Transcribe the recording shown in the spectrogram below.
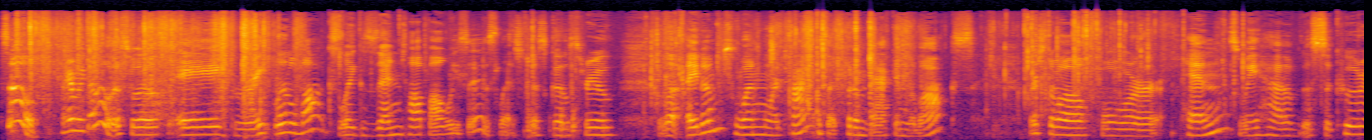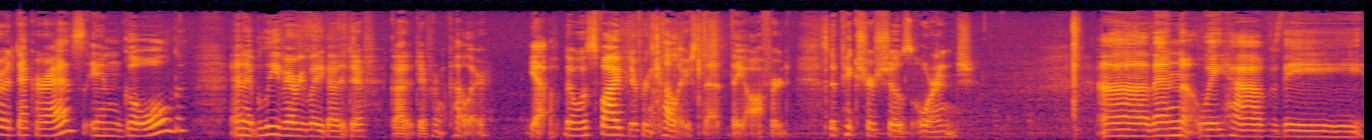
So, there we go. This was a great little box like Zen Pop always is. Let's just go through the items one more time as I put them back in the box. First of all, for pens, we have the Sakura Decorese in gold, and I believe everybody got a, got a different color. Yeah, there was five different colors that they offered. The picture shows orange. Uh, then we have the,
